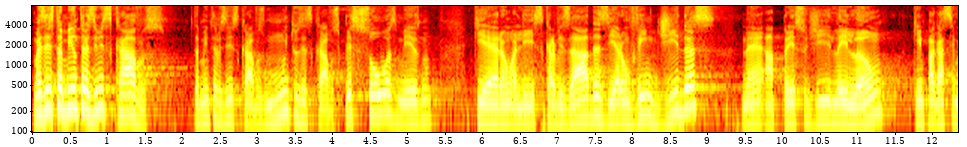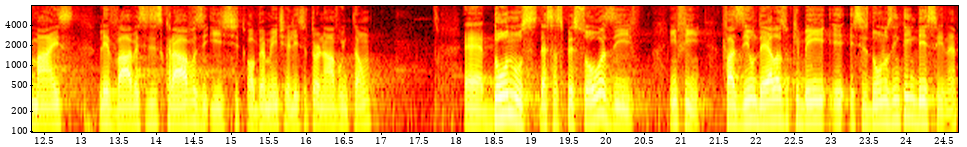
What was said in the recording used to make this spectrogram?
mas eles também traziam escravos. Também traziam escravos, muitos escravos, pessoas mesmo que eram ali escravizadas e eram vendidas né, a preço de leilão. Quem pagasse mais levava esses escravos e, e obviamente, ali se tornavam, então, é, donos dessas pessoas e, enfim, faziam delas o que bem esses donos entendessem, né?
